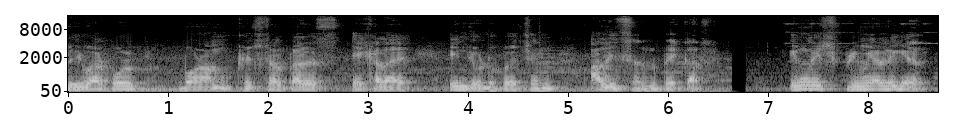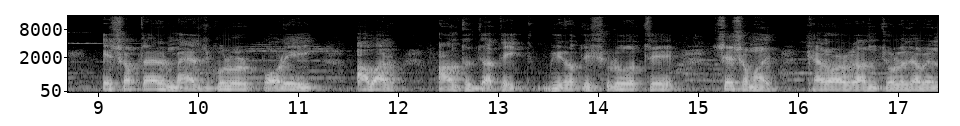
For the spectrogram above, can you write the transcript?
লিভারপুল, বনাম, ক্রিস্টাল প্যালেস, এ খেলায় ইনজুর্ড হয়েছেন আলিসন বেকার। ইংলিশ প্রিমিয়ার লিগের এ সপ্তাহের ম্যাচগুলোর পরেই আবার আন্তর্জাতিক বিরতি শুরু হচ্ছে। সে সময় খেলোয়াড়গান চলে যাবেন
